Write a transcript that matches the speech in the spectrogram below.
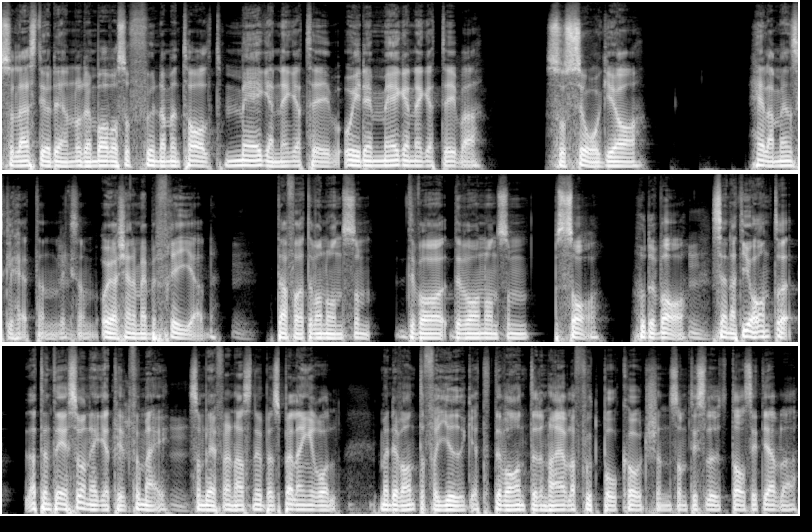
så läste jag den och den bara var så fundamentalt mega negativ och i det mega negativa så såg jag hela mänskligheten liksom. och jag kände mig befriad. Mm. Därför att det var någon som, det var, det var någon som sa hur det var. Mm. Sen att jag inte, att det inte är så negativt för mig Mm. som det är för den här snubben spelar ingen roll. Men det var inte för ljuget. Det var inte den här jävla fotbollcoachen som till slut tar sitt jävla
